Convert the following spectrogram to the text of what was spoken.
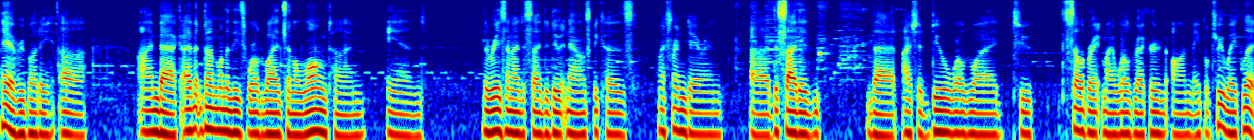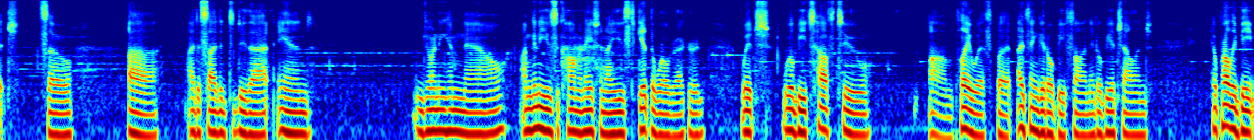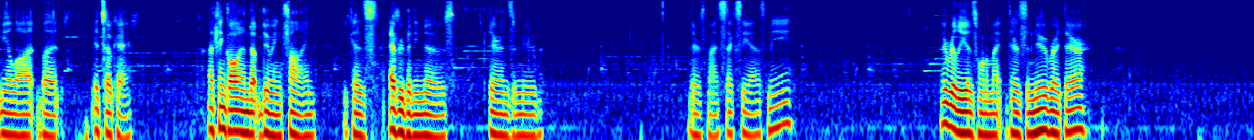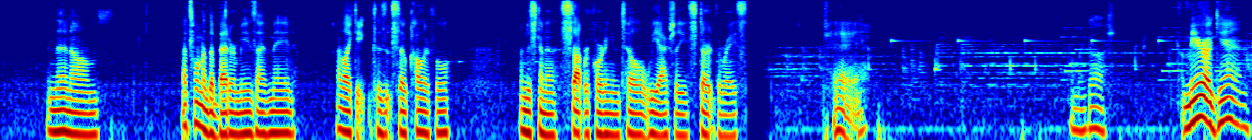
Hey everybody, uh, I'm back. I haven't done one of these worldwides in a long time, and the reason I decided to do it now is because my friend Darren uh, decided that I should do a worldwide to celebrate my world record on Maple Tree Treeway Glitch. So, uh, I decided to do that, and I'm joining him now. I'm going to use the combination I used to get the world record, which will be tough to um, play with, but I think it'll be fun. It'll be a challenge. He'll probably beat me a lot, but it's okay. I think I'll end up doing fine, because everybody knows Darren's a noob. There's my sexy ass me. There really is one of my... There's the noob right there. And then, um... That's one of the better me's I've made. I like it because it's so colorful. I'm just gonna stop recording until we actually start the race. Okay. Oh my gosh. Amir again!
